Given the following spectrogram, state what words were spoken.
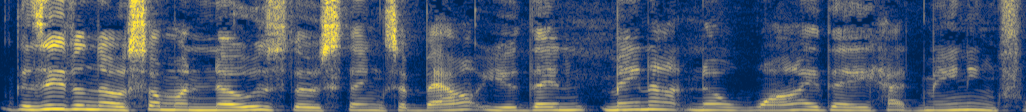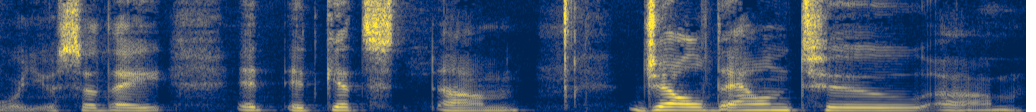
because even though someone knows those things about you, they may not know why they had meaning for you. So they it it gets um, gelled down to um,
